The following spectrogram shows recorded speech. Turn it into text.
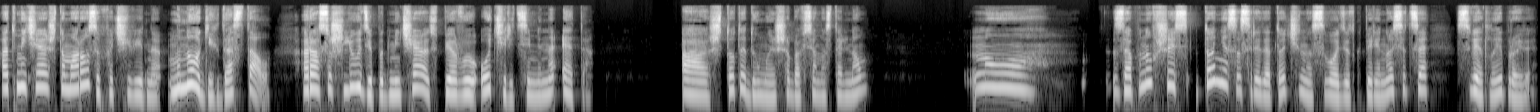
отмечая, что Морозов, очевидно, многих достал, раз уж люди подмечают в первую очередь именно это. «А что ты думаешь обо всем остальном?» «Ну...» Запнувшись, Тоня сосредоточенно сводит к переносице светлые брови.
